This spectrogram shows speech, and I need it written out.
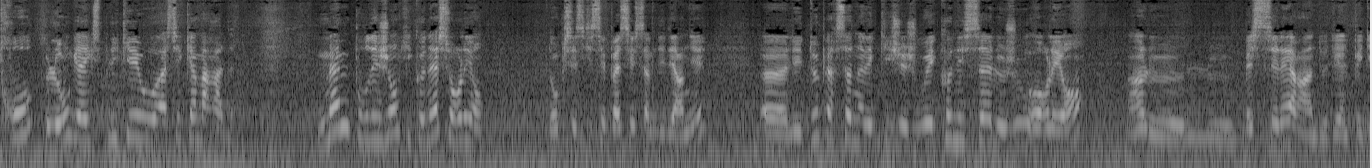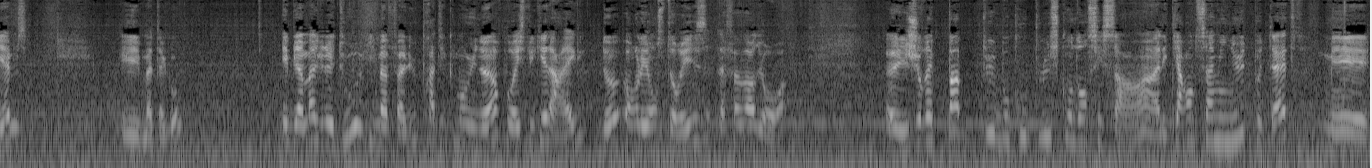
trop longue à expliquer à ses camarades. Même pour des gens qui connaissent Orléans. Donc, c'est ce qui s'est passé samedi dernier. Euh, les deux personnes avec qui j'ai joué connaissaient le jeu Orléans, hein, le, le best-seller hein, de DLP Games et Matago. Et bien malgré tout, il m'a fallu pratiquement une heure pour expliquer la règle de Orléans Stories, la faveur du roi. Euh, j'aurais pas pu beaucoup plus condenser ça. Hein. Allez, 45 minutes peut-être, mais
